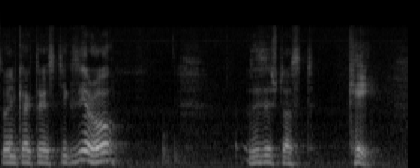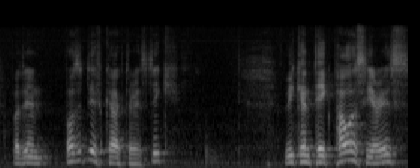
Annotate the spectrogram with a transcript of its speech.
So in characteristic 0, this is just k. But in positive characteristic, we can take power series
